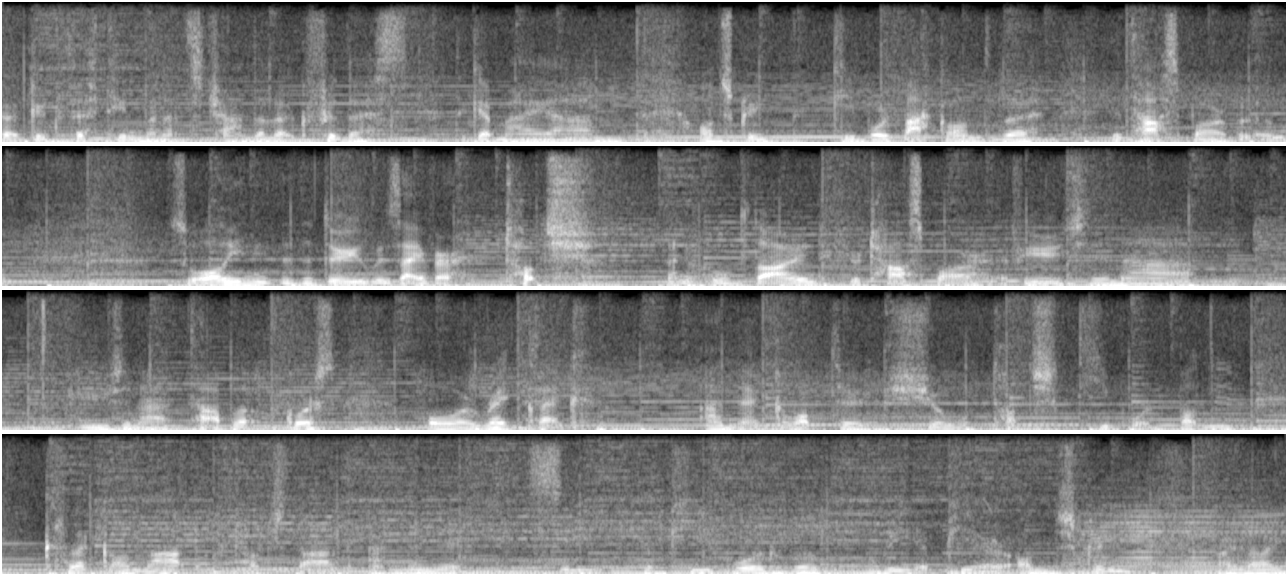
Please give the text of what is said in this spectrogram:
a good 15 minutes trying to look for this to get my um, on-screen keyboard back onto the, the taskbar below. So all you needed to do was either touch and hold down your taskbar if you're using a, you're using a tablet of course or right click and then go up to show touch keyboard button click on that touch that and then see your keyboard will reappear on the screen allowing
